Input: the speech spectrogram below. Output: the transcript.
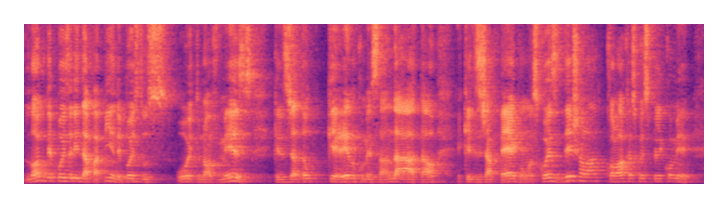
logo depois ali da papinha, depois dos 8, 9 meses, que eles já estão querendo começar a andar tal, e que eles já pegam as coisas, deixa lá, coloca as coisas para ele comer.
